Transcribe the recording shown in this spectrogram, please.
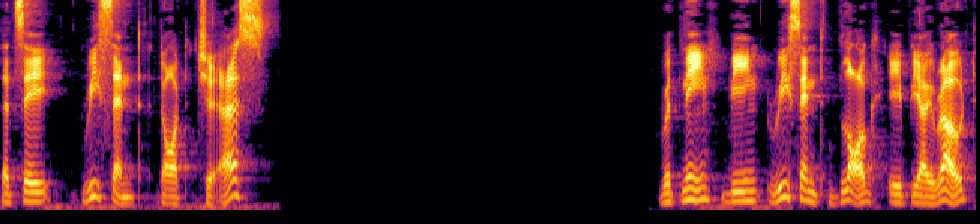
let's say recent.js, with name being recent blog API route,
